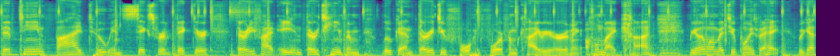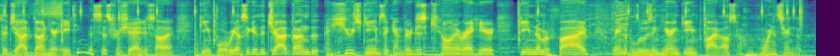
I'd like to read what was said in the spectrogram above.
15 5 2 and 6 for Victor 35 8 and 13 from Luka and 32 4 and 4 from Kyrie Irving. Oh my god. We only won by two points but hey we got the job done here. 18 assists for Shai I just saw that. Game 4 we also get the job done. The huge games again. They're just killing it right here. Game number 5 we end up losing here in game 5 also Hornets are in the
